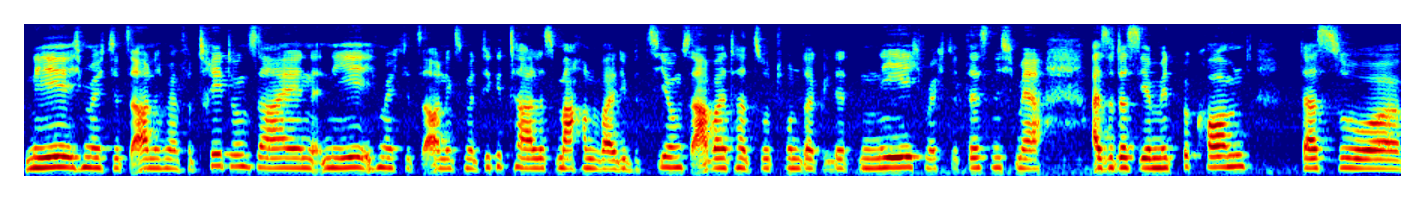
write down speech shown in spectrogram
Nee, ich möchte jetzt auch nicht mehr Vertretung sein. Nee, ich möchte jetzt auch nichts mehr Digitales machen, weil die Beziehungsarbeit hat so drunter gelitten. Nee, ich möchte das nicht mehr. Also, dass ihr mitbekommt, dass so,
